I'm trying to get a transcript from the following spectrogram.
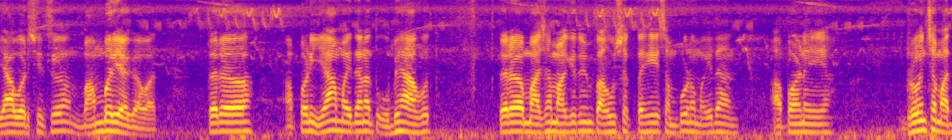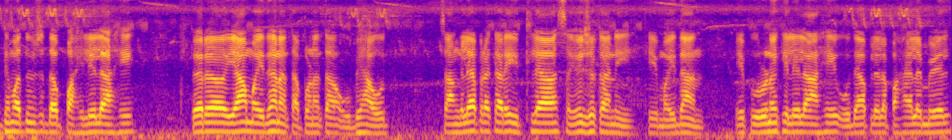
या वर्षीचं बांबर या गावात. तर आपण या मैदानात उभे आहोत. तर माझ्या मागे तुम्ही पाहू शकता हे संपूर्ण मैदान आपण ड्रोनच्या माध्यमातून सुद्धा पाहिलेलं आहे. तर या मैदानात आपण आता उभे आहोत. चांगल्या प्रकारे इथल्या संयोजकांनी हे मैदान हे पूर्ण केलेलं आहे. उद्या आपल्याला पाहायला मिळेल.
